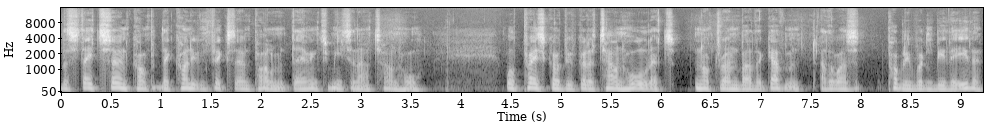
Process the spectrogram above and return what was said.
the state's so incompetent they can't even fix their own parliament. They're having to meet in our town hall. Well, praise God, we've got a town hall that's not run by the government. Otherwise, it probably wouldn't be there either.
